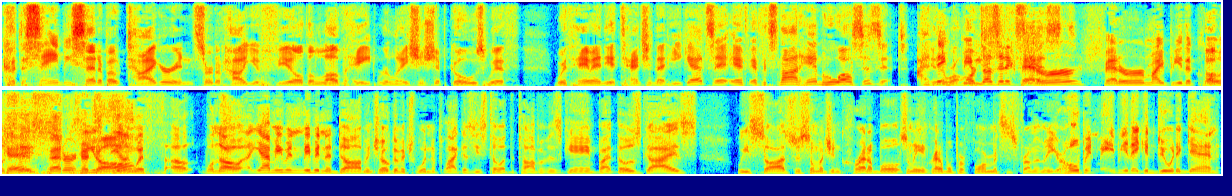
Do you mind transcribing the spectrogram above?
could the same be said about Tiger and sort of how you feel the love hate relationship goes with with him and the attention that he gets? If if it's not him, who else is it? I think or does it exist? Federer, Federer might be the closest. Okay, Federer, 'cause he's Nadal. dealing with. Uh, well, no, yeah, maybe maybe Nadal. I mean, Djokovic wouldn't apply because he's still at the top of his game. But those guys we saw, just so much incredible, so many incredible performances from them. And you're hoping maybe they can do it again,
